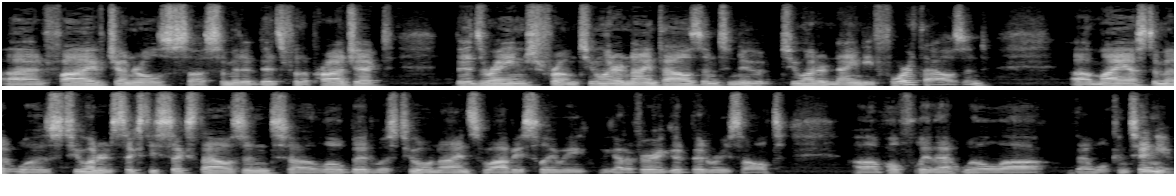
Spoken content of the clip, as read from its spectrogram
uh, and five generals uh, submitted bids for the project. Bids range from 209,000 to new 294,000. Uh, my estimate was 266,000. Uh, low bid was 209. So obviously we, we got a very good bid result. Um, hopefully that will, that will continue.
